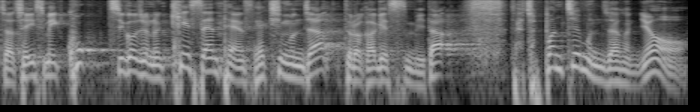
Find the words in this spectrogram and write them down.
자, 제이스미 콕 찍어주는 키 센텐스 핵심 문장 들어가겠습니다. 자, 첫 번째 문장은요.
